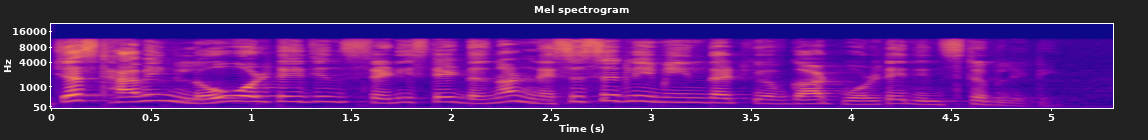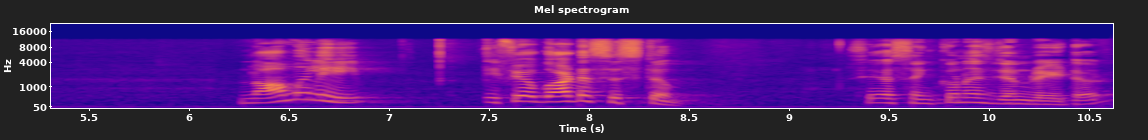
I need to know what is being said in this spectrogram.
Just having low voltage in steady state does not necessarily mean that you have got voltage instability. Normally, if you have got a system, say a synchronous generator,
